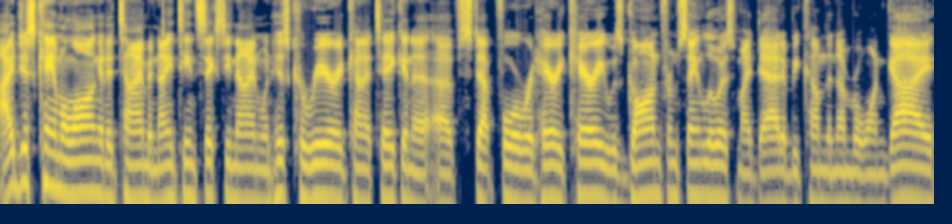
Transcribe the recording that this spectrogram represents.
I just came along at a time in 1969 when his career had kind of taken a, a, step forward. Harry Caray was gone from St. Louis. My dad had become the number one guy.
